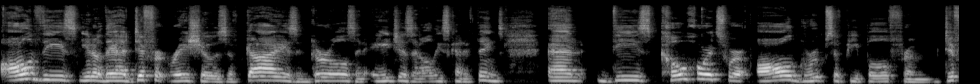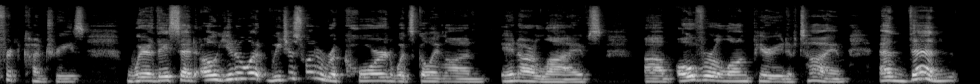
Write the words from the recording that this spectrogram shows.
all of these, you know, they had different ratios of guys and girls and ages and all these kind of things. And these cohorts were all groups of people from different countries where they said, oh, you know what? We just want to record what's going on in our lives. Um, over a long period of time. And then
